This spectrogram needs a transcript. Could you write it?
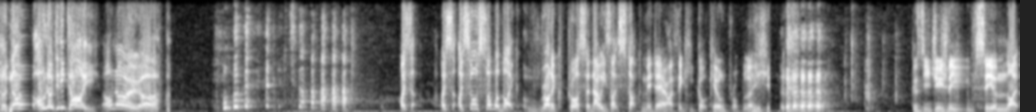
No! Oh no! Did he die? Oh no! Oh. I saw. I saw, I saw someone like run across, and now he's like stuck midair. I think he got killed probably, because you'd usually see him like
